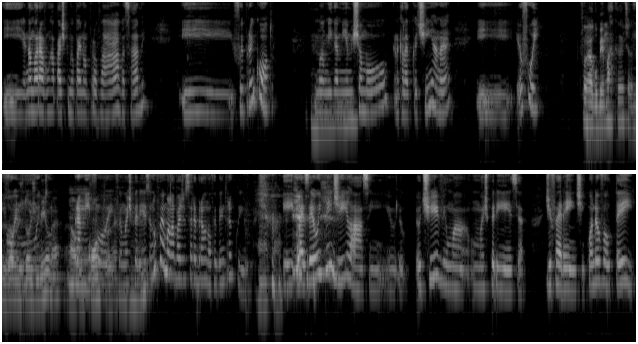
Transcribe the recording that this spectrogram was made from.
E namorava um rapaz que meu pai não aprovava, sabe? E fui pro encontro. Uma amiga minha me chamou, que naquela época tinha, né? E eu fui. Foi algo bem marcante né, nos Foi anos 2000, muito- né? Pra O mim encontro, foi, né? foi uma experiência. Não foi uma lavagem cerebral, não, foi bem tranquilo. Ah, tá. E, mas eu entendi lá, assim, eu, eu, eu tive uma, uma experiência diferente. Quando eu voltei,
